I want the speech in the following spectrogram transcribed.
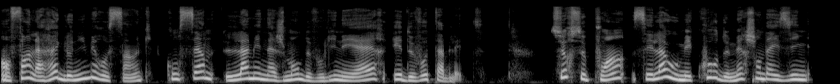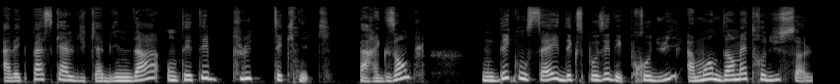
Enfin, la règle numéro 5 concerne l'aménagement de vos linéaires et de vos tablettes. Sur ce point, c'est là où mes cours de merchandising avec Pascal du Cabinda ont été plus techniques. Par exemple, On déconseille d'exposer des produits à moins d'un mètre du sol.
